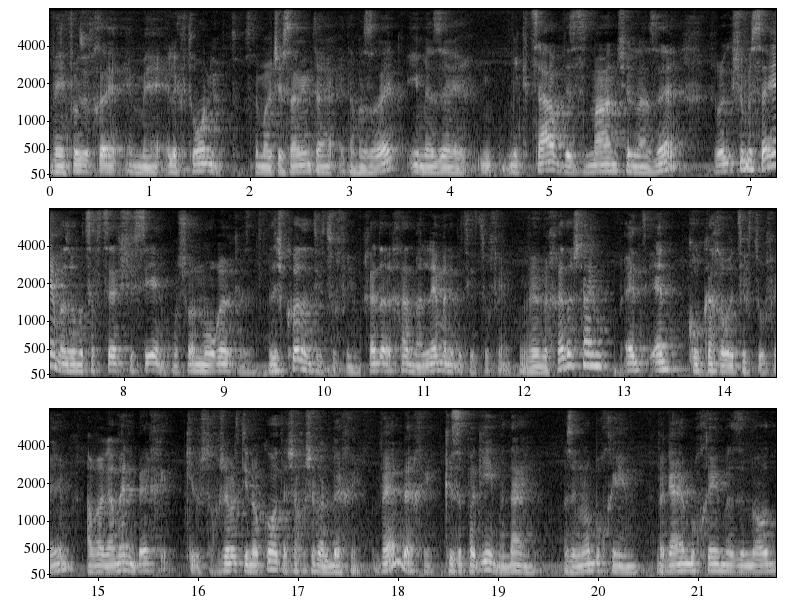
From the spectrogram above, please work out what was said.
והאינפוזיות הן אה, אלקטרוניות, זאת אומרת ששמים את המזרק עם איזה מקצב וזמן של הזה, וברגע שהוא מסיים אז הוא מצפצף שסיים, כמו שעון מעורר כזה. אז יש כל הזמן צפצופים, חדר אחד מלא מלא בצפצופים, ובחדר שתיים אין, אין כל כך הרבה צפצופים, אבל גם אין בכי. כאילו כשאתה חושב על תינוקות, ישר חושב על בכי, ואין בכי, כי זה פגים עדיין. אז הם לא בוכים, וגם אם בוכים אז זה מאוד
